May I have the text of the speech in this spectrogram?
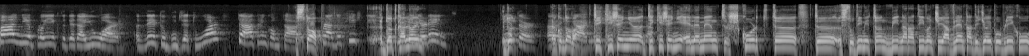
pa një projekt të detajuar dhe të buxhetuar, teatrin kombëtar. Stop! Pra do kishte do të kalojmë... një rend tjetër e kuptova ti kishe një ti kishe një element shkurt të të studimit tënd mbi narrativën që ia vlen ta dëgjojë publiku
